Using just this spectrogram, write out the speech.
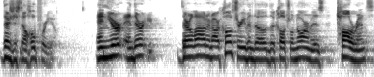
there's just no hope for you. And you're and they're they're allowed in our culture, even though the cultural norm is tolerance,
